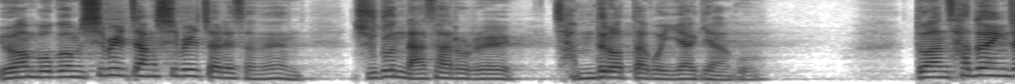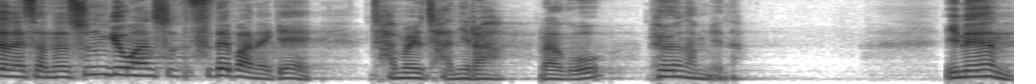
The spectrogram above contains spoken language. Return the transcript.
요한복음 11장 11절에서는 죽은 나사로를 잠들었다고 이야기하고 또한 사도행전에서는 순교한 스데반에게 잠을 자니라 라고 표현합니다. 이는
